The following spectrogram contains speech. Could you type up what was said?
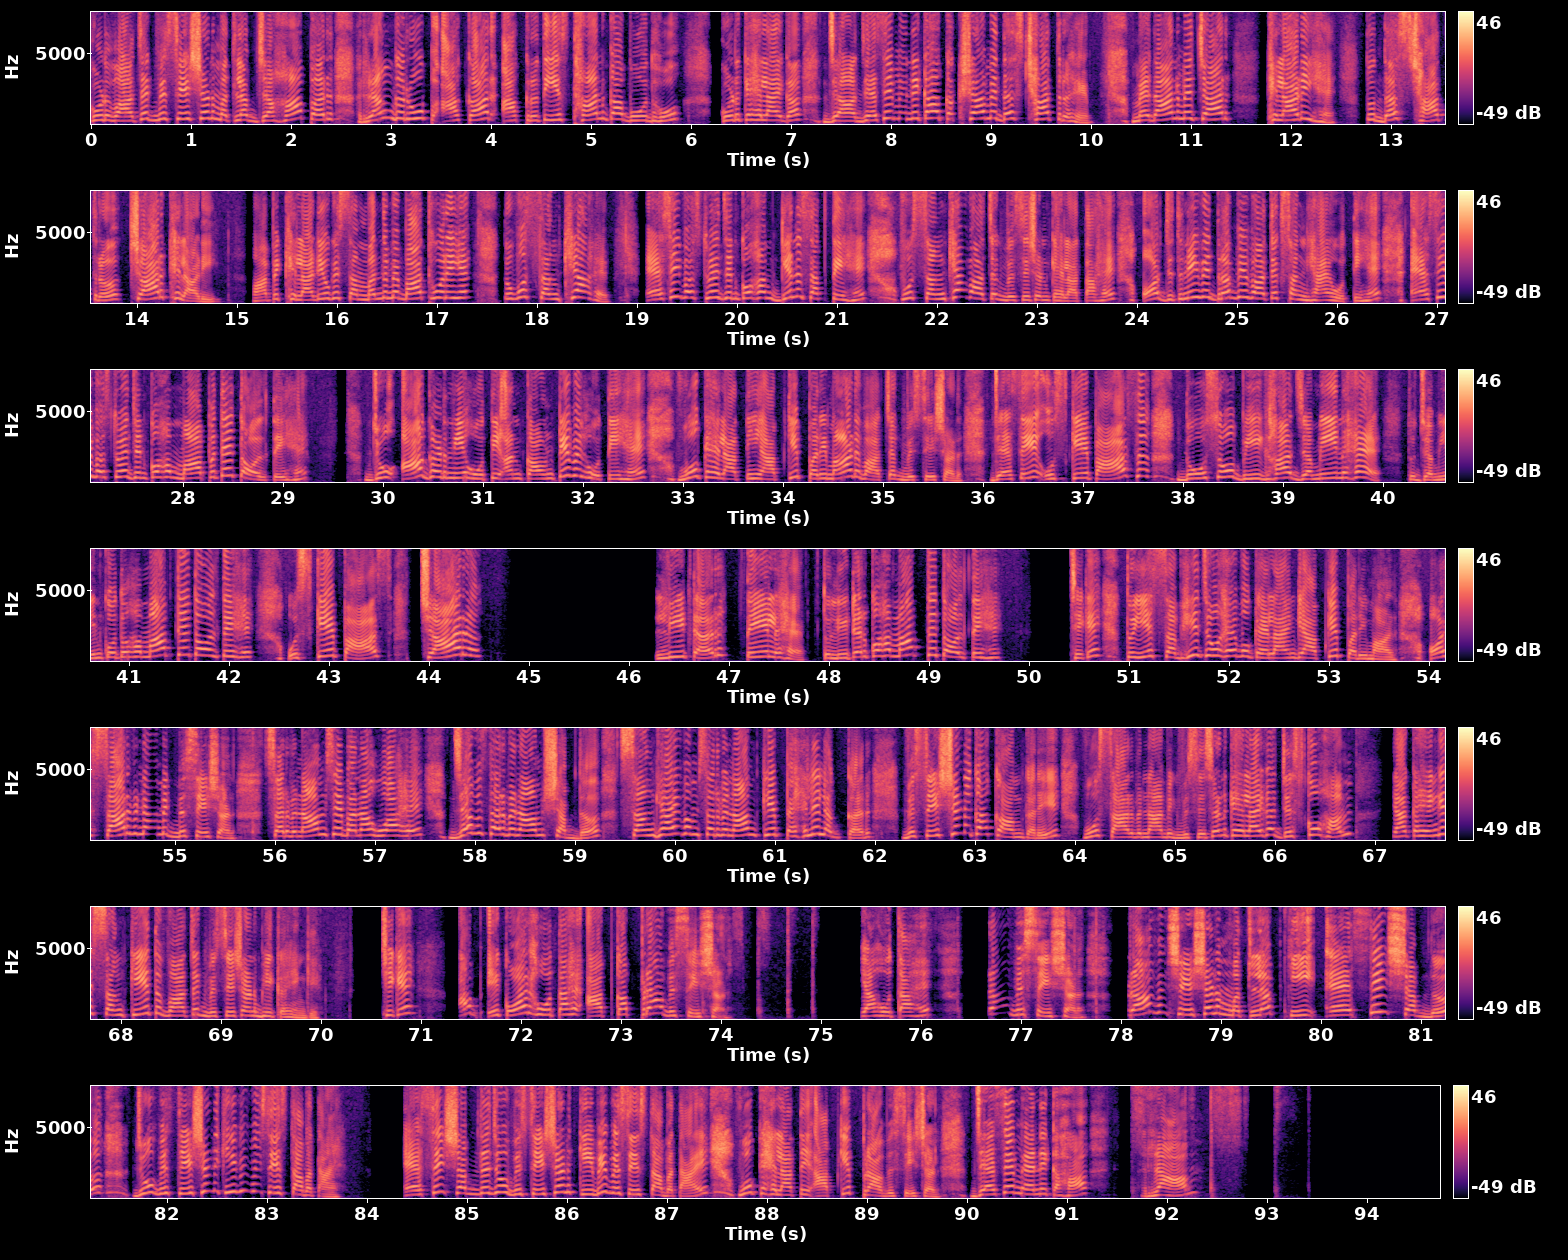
गुणवाचक विशेषण मतलब जहाँ पर रंग रूप आकार आकृति स्थान का बोध हो, गुण कहलाएगा। जैसे मैंने कहा, कक्षा में दस छात्र हैं। मैदान में चार खिलाड़ी हैं तो दस छात्र, चार खिलाड़ी। वहाँ पे खिलाड़ियों के संबंध में बात हो रही है तो वो संख्या है। ऐसी वस्तुएँ जिनको हम गिन सकते हैं, वो संख्यावाचक विशेषण कहलाता है, और जितनी भी द्रव्यवाचक संख्याएँ होती हैं, ऐसी वस्तुएँ जिनको हम मापते, तौलते हैं। जो अगणनीय होती अनकाउंटेबल होती हैं, वो कहलाती हैं आपकी परिमाणवाचक विशेषण। जैसे उसके पास 200 बीघा ज़मीन है तो ज़मीन को तो हम मापते, तोलते हैं। उसके पास चार लीटर तेल है तो लीटर को हम मापते, तोलते हैं। ठीक है? तो ये सभी जो है वो कहलाएँगे आपके परिमाण। और सार्वनामिक विशेषण, सर्वनाम से बना हुआ है। जब सर्वनाम शब्द संज्ञा एवं सर्वनाम के पहले लगकर विशेषण का काम करे, वो सार्वनामिक विशेषण कहलाएगा, जिसको हम क्या कहेंगे? संकेत वाचक विशेषण भी कहेंगे। ठीक है? अब एक और होता है आपका प्राविशेषण। क्या होता है? प्रविशेषण। प्राविशेषण मतलब कि ऐसे शब्द जो विशेषण की भी विशेषता बताएँ। ऐसे शब्द जो विशेषण की भी विशेषता बताएँ, वो कहलाते आपके प्राविशेषण। जैसे मैंने कहा, राम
